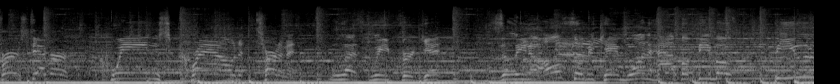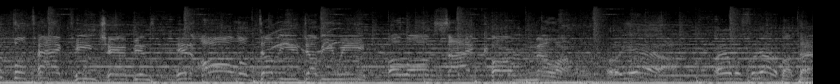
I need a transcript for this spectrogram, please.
first ever Queen's Crown Tournament. Lest we forget, Zelina also became one half of the most beautiful tag team champions in all of WWE alongside Carmella. Oh yeah, I almost forgot about that.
